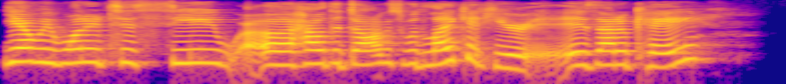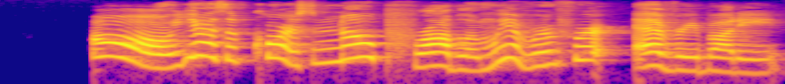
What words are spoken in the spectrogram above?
yeah, we wanted to see uh, how the dogs would like it here. Is that okay? Oh, yes, of course. No problem. We have room for everybody.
